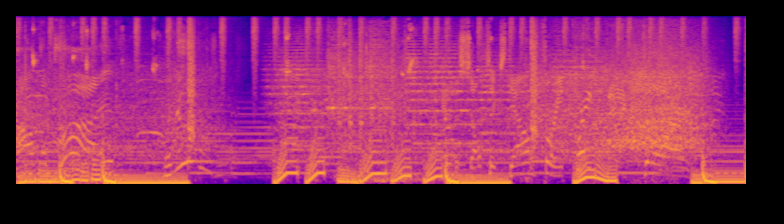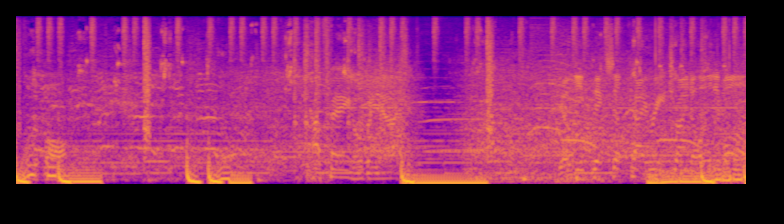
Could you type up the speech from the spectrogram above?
On the drive. Maneuvers. The Celtics down three. Great backdoor. The ball. Tough angle, but yeah. Yogi picks up Kyrie, trying to hold him on.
